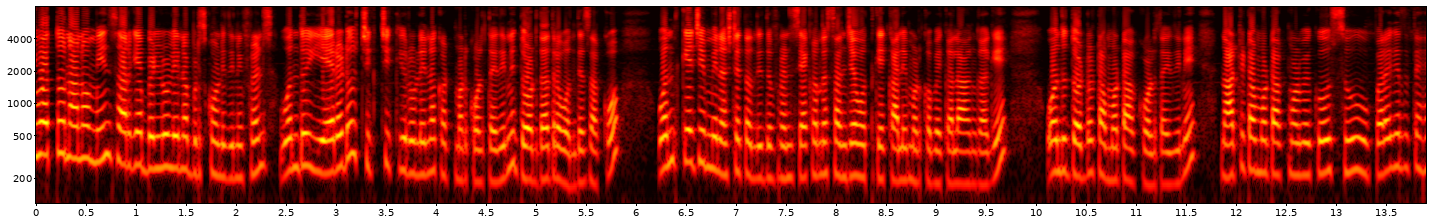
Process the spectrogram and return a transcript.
ಇವತ್ತು ನಾನು ಮೀನು ಸಾರಿಗೆ ಬೆಳ್ಳುಳ್ಳಿನ ಬಿಡಿಸ್ಕೊಂಡಿದ್ದೀನಿ ಫ್ರೆಂಡ್ಸ್ ಒಂದು ಎರಡು ಚಿಕ್ಕ ಚಿಕ್ಕ ಈರುಳ್ಳಿನ ಕಟ್ ಮಾಡ್ಕೊಳ್ತಾ ಇದ್ದೀನಿ. ದೊಡ್ಡದಾದ್ರೆ ಒಂದೇ ಸಾಕು. ಒಂದು ಕೆ ಜಿ ಮೀನು ಅಷ್ಟೇ ತಂದಿದ್ದು ಫ್ರೆಂಡ್ಸ್ ಯಾಕಂದರೆ ಸಂಜೆ ಹೊತ್ತಿಗೆ ಖಾಲಿ ಮಾಡ್ಕೋಬೇಕಲ್ಲ, ಹಂಗಾಗಿ ಒಂದು ದೊಡ್ಡ ಟೊಮೊಟೊ ಹಾಕ್ಕೊಳ್ತಾ ಇದ್ದೀನಿ. ನಾಟಿ ಟೊಮೊಟೊ ಹಾಕಿ ಮಾಡಬೇಕು. ಸೂಪರಾಗಿರುತ್ತೆ.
